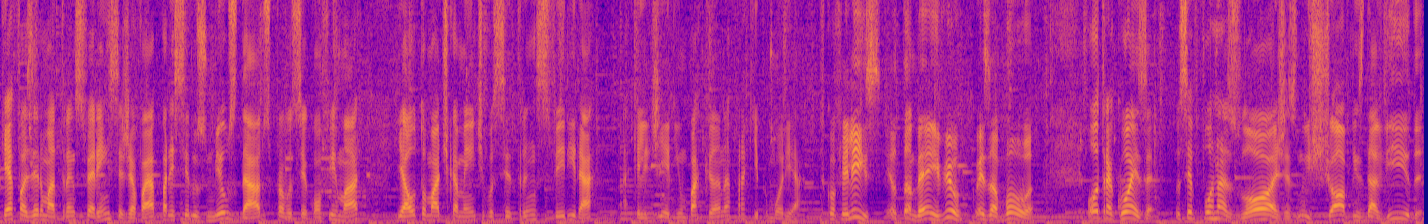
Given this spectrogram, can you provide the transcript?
quer fazer uma transferência, já vai aparecer os meus dados para você confirmar e automaticamente você transferirá aquele dinheirinho bacana para aqui para Moriá. Ficou feliz? Eu também, viu? Coisa boa. Outra coisa, você for nas lojas, nos shoppings da vida,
